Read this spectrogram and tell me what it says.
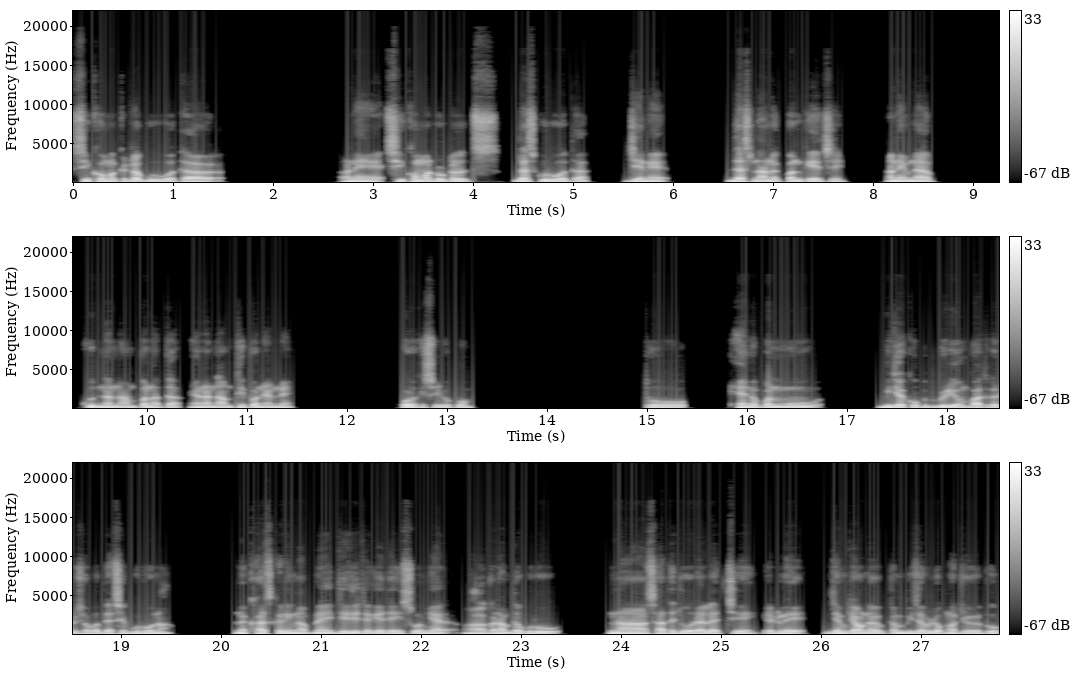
શીખોમાં કેટલા ગુરુ હતા? અને શીખોમાં ટોટલ દસ ગુરુ હતા? જેને દસ નાનક પણ કહે છે અને એમના ખુદના નામ પણ હતા. એના નામથી પણ એમને ઓળખે છે લોકો. તો એનો પણ હું બીજા કોઈ વિડીયોમાં વાત કરીશ છું. દસેક ગુરુઓના. અને ખાસ કરીને આપણે જે જે જગ્યાએ જઈશું અહીંયા ઘણા બધા ગુરુના સાથે જોડાયેલા જ છે. એટલે જેમ કે આપણે તમે બીજા બ્લોગમાં જોયું હતું,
